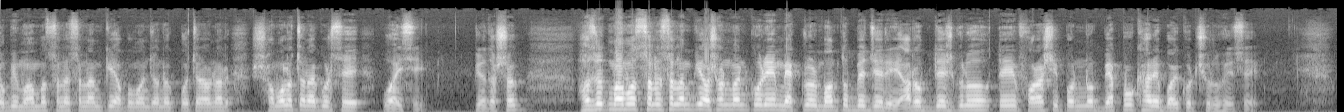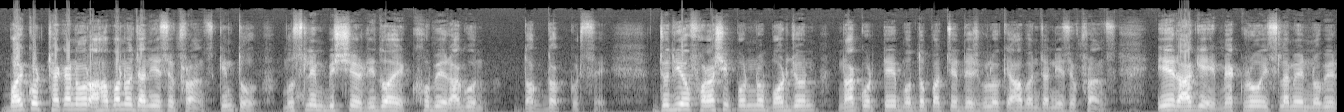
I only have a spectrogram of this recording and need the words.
নবী মোহাম্মদ সাল্লাহ সাল্লামকে অপমানজনক প্রচারণার সমালোচনা করছে ওআইসি প্রিয় দর্শক হজরত মোহাম্মদ সাল্লাহ সাল্লামকে অসম্মান করে ম্যাক্রোর মন্তব্যের জেরে আরব দেশগুলোতে ফরাসি পণ্য ব্যাপক হারে বয়কট শুরু হয়েছে। বয়কট ঠেকানোর আহ্বানও জানিয়েছে ফ্রান্স, কিন্তু মুসলিম বিশ্বের হৃদয়ে ক্ষোভের আগুন দগদগ করছে। যদিও ফরাসি পণ্য বর্জন না করতে মধ্যপ্রাচ্যের দেশগুলোকে আহ্বান জানিয়েছে ফ্রান্স, এর আগে ম্যাক্রো ইসলামের নবীর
